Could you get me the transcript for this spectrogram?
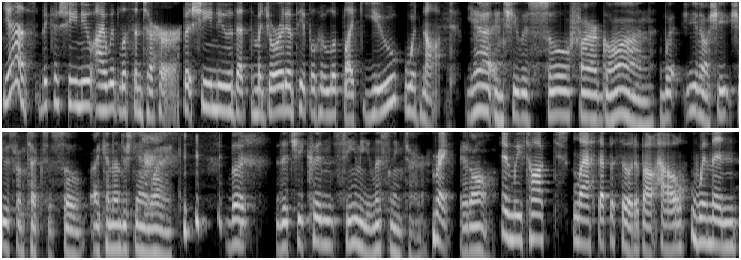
Yes, because she knew I would listen to her, but she knew that the majority of people who looked like you would not. Yeah, and she was so far gone. But you know, she she was from Texas, so I can understand why. but that she couldn't see me listening to her Right. at all. And we've talked last episode about how women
